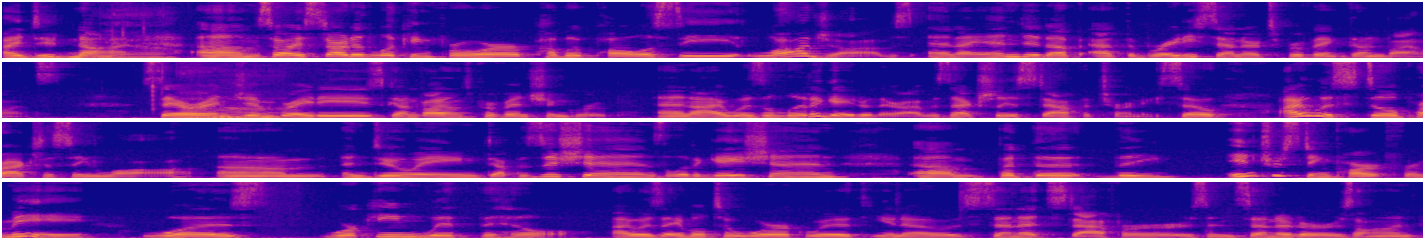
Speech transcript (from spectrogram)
I did not. Yeah. Um, so I started looking for public policy law jobs, and I ended up at the Brady Center to Prevent Gun Violence. Sarah ah. and Jim ah. Brady's gun violence prevention group. And I was a litigator there. I was actually a staff attorney. So I was still practicing law um, and doing depositions, litigation. Um, but the, the interesting part for me was working with the Hill. I was able to work with, you know, Senate staffers and senators on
